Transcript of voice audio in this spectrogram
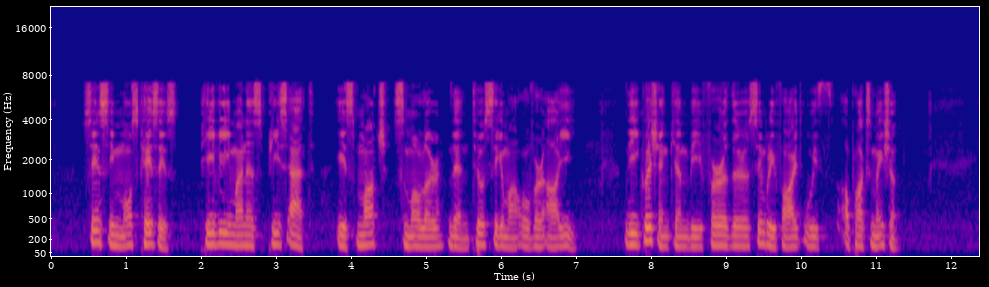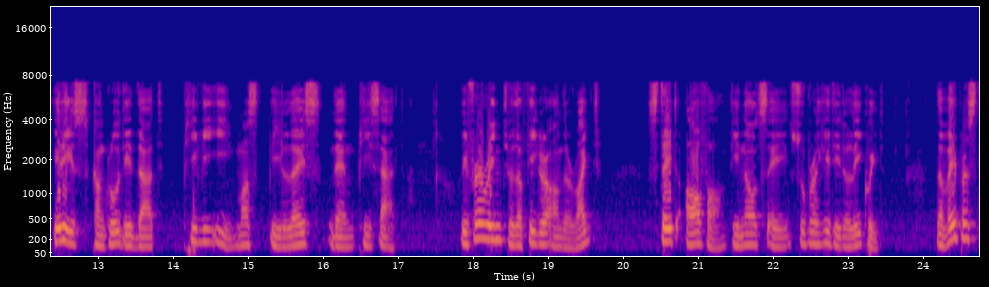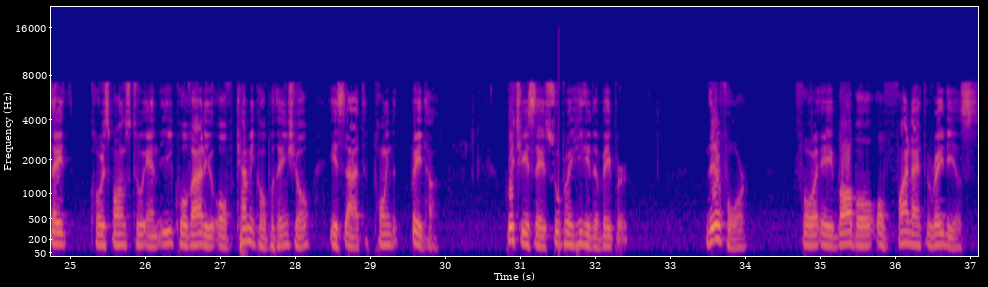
since in most cases PV minus Psat is much smaller than 2 sigma over Re, the equation can be further simplified with approximation. It is concluded that PVE must be less than Psat. Referring to the figure on the right, state alpha denotes a superheated liquid. The vapor state corresponds to an equal value of chemical potential is at point beta, which is a superheated vapor. Therefore, for a bubble of finite radius,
